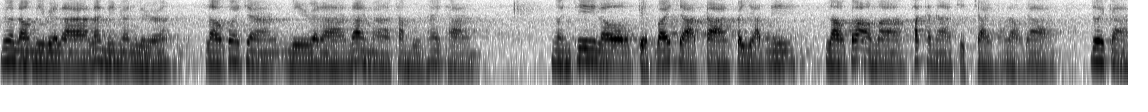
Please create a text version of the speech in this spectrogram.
เมื่อเรามีเวลาและมีเงินเหลือ เราก็จะมีเวลาได้มาทำบุญให้ทาน เงินที่เราเก็บไว้จากการประหยัดนี้ เราก็เอามาพัฒนาจิตใจของเราได้ ด้วยการ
